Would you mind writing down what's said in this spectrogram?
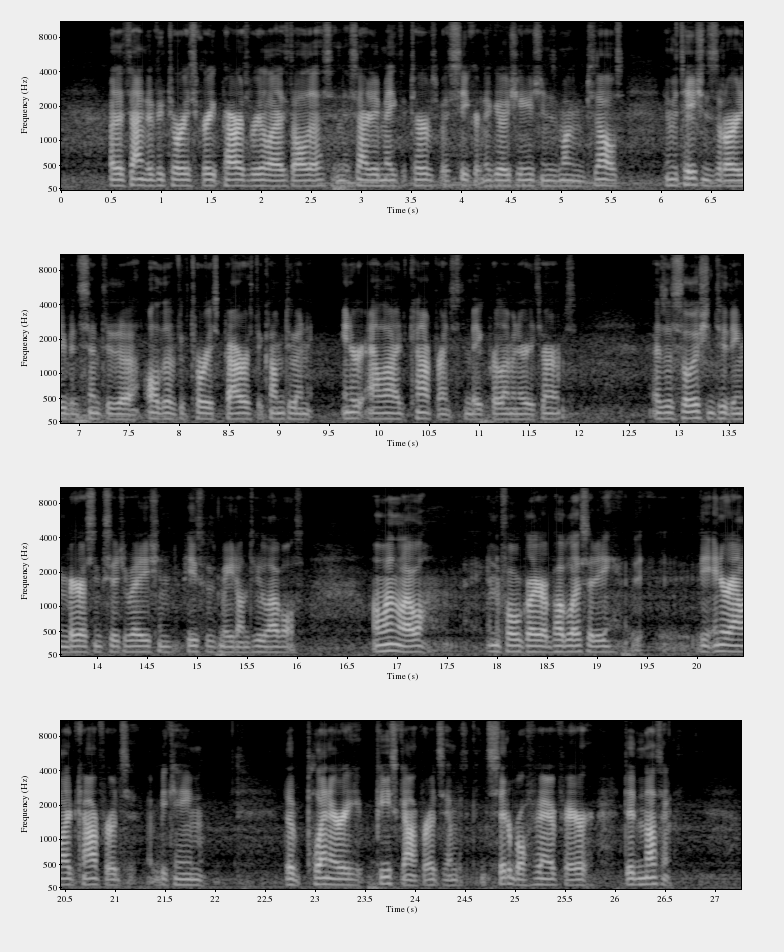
by the time the victorious great powers realized all this and decided to make the terms by secret negotiations among themselves, invitations had already been sent to the, all the victorious powers to come to an inter-allied conference to make preliminary terms. As a solution to the embarrassing situation, peace was made on two levels. On one level, in the full glare of publicity, the Inter-Allied Conference became the plenary peace conference and with considerable fanfare did nothing.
